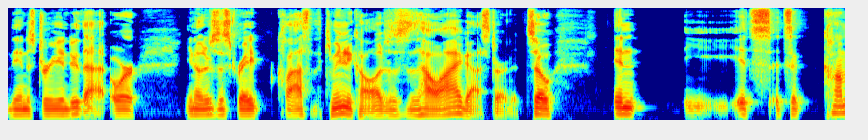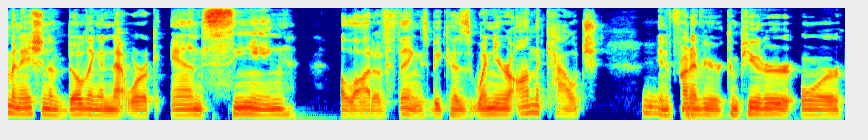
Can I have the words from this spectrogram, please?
the industry and do that." Or, you know, there's this great class at the community college. This is how I got started. So, in it's it's a combination of building a network and seeing a lot of things because when you're on the couch in front of your computer or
